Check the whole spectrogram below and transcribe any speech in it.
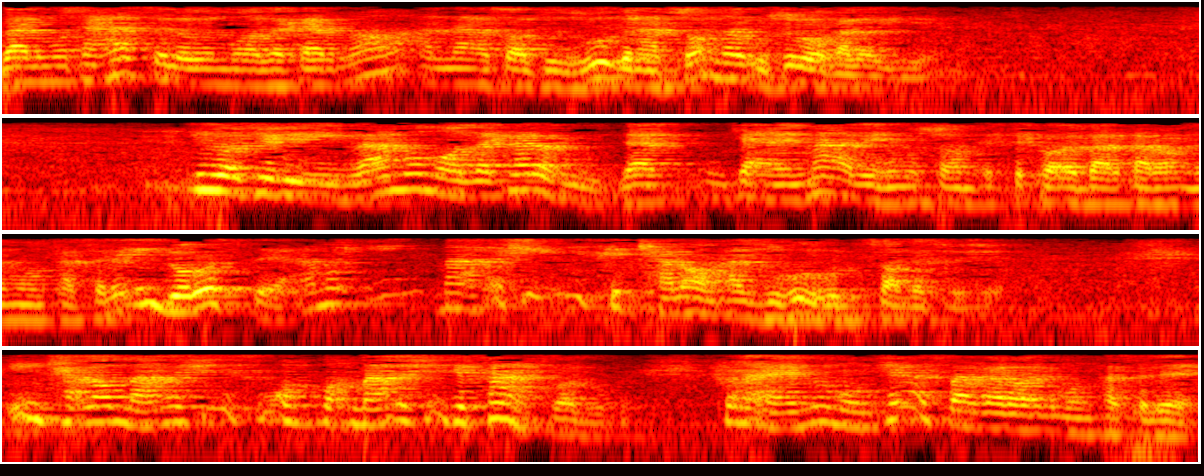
و المتحصل به ما ذکرنا ان اساس زور به نفسان در اصول اقلاییه این راجع این و اما ما ذکر بود در این که ائمه علیه السلام اتکاع برقرار منفصله این درسته. اما این معناش این نیست که کلام از ظهور ثابت بشه. این کلام معناش نیست معناش این که فهم باید بکنه چون ائمه ممکن است بر قرائن منفصله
